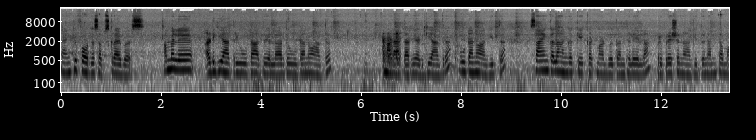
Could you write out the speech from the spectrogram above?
Thank you for the subscribers ಆಮೇಲೆ ಅಡುಗೆ ಆತ್ರಿ, ಊಟ ಆಯ್ತು ಎಲ್ಲರದು ಊಟನೂ ಆಯ್ತು ಮಾಡಾತಾರ್ರಿ ಅಡುಗೆ ಆದ್ರೆ ಊಟನೂ ಆಗಿತ್ತು. ಸಾಯಂಕಾಲ ಹಂಗೆ ಕೇಕ್ ಕಟ್ ಮಾಡ್ಬೇಕಂಥೇಳಿ ಎಲ್ಲ ಪ್ರಿಪ್ರೇಷನ್ ಆಗಿತ್ತು. ನಮ್ಮ ತಮ್ಮ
